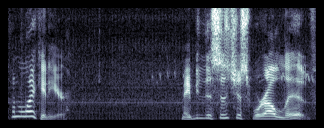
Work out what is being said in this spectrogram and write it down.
kinda like it here. Maybe this is just where I'll live.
